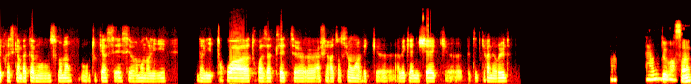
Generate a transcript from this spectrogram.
est presque imbattable en, ce moment. en tout cas, c'est vraiment dans les, dans les trois, trois athlètes euh, à faire attention avec, euh, avec Lanichek, euh, peut-être Granerud. De voir ça.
